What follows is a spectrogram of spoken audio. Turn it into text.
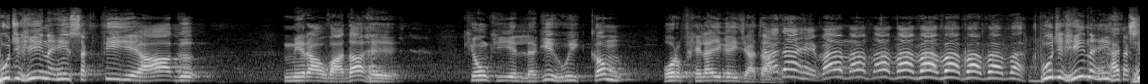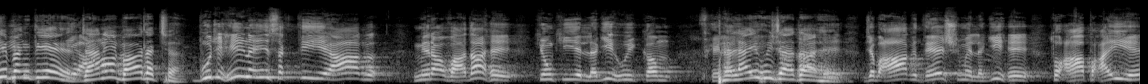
बुझ ही नहीं सकती ये आग। मेरा वादा है क्योंकि ये लगी हुई कम और फैलाई गई ज़्यादा ज़्यादा है। वाह वाह वाह वाह वाह वाह वाह वाह वाह। बुझ ही नहीं अच्छी पंक्ति है। जानी बहुत अच्छा। बुझ ही नहीं सकती ये आग। मेरा वादा है क्योंकि ये लगी हुई कम फैलाई हुई ज़्यादा है। जब आग देश में लगी है तो आप आइए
